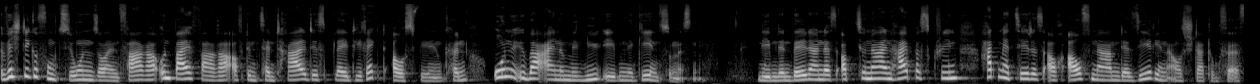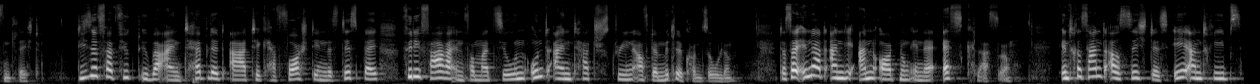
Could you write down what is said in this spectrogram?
wichtige Funktionen sollen Fahrer und Beifahrer auf dem Zentraldisplay direkt auswählen können, ohne über eine Menüebene gehen zu müssen. Neben den Bildern des optionalen Hyperscreen hat Mercedes auch Aufnahmen der Serienausstattung veröffentlicht. Diese verfügt über ein tabletartig hervorstehendes Display für die Fahrerinformationen und einen Touchscreen auf der Mittelkonsole. Das erinnert an die Anordnung in der S-Klasse. Interessant aus Sicht des E-Antriebs,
